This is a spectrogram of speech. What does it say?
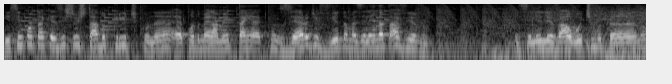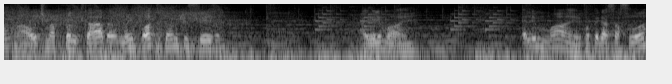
E sem contar que existe o estado crítico, né? É quando o Mega tá com zero de vida, mas ele ainda tá vivo. E se ele levar o último dano, a última pancada, não importa o dano que seja, aí ele morre. Ele morre. Vou pegar essa flor.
